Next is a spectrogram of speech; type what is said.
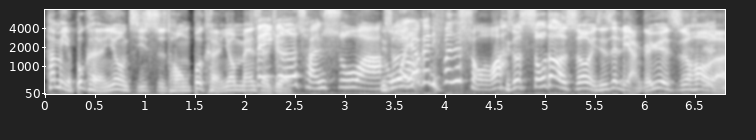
他们也不可能用即时通，不可能用 message 飞鸽传书啊！你说我要跟你分手啊？你说收到的时候已经是两个月之后了，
